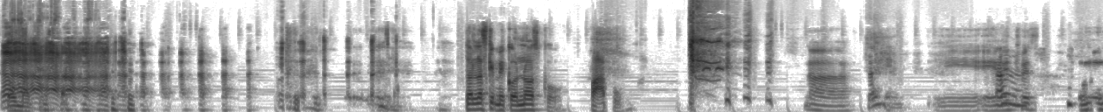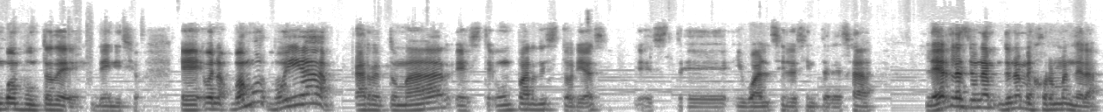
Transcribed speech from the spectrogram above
Son las que me conozco, papu. No, está bien. Eh, de hecho, es un, buen punto de, inicio. Eh, bueno, vamos, voy a, retomar este, un par de historias. Este, igual si les interesa leerlas de una, de una mejor manera.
